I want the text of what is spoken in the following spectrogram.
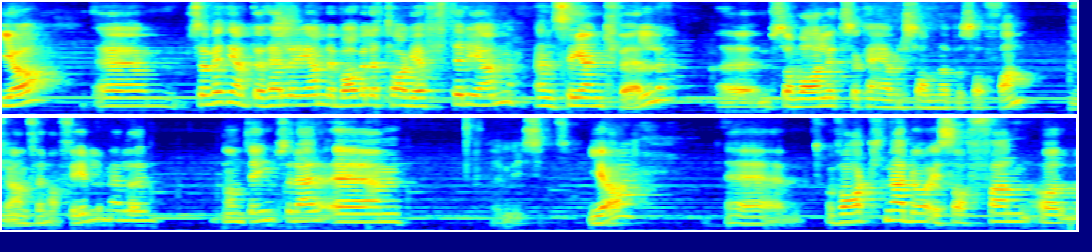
ja ehm, sen vet jag inte heller igen. Det var väl ett tag efter igen. En sen kväll. Ehm, som vanligt så kan jag väl somna på soffan. Mm. Framför någon film eller någonting sådär. Ehm, Det är mysigt. Ja. Eh, vaknar då i soffan och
